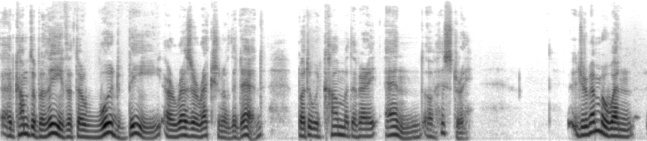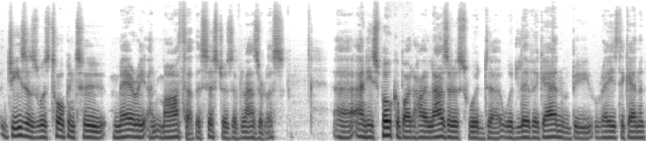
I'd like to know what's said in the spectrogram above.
had come to believe that there would be a resurrection of the dead, but it would come at the very end of history. Do you remember when Jesus was talking to Mary and Martha, the sisters of Lazarus, uh, and he spoke about how Lazarus would uh, would live again, would be raised again, and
